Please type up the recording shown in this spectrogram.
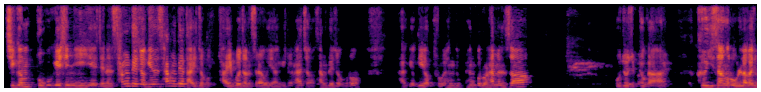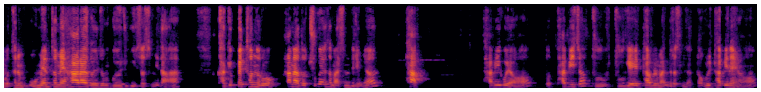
지금 보고 계신 이 예제는 상대적인 상대 다이저, divergence라고 이야기를 하죠. 상대적으로 가격이 옆으로 횡보, 횡보를 하면서 보조지표가 그 이상으로 올라가지 못하는 모멘텀의 하락을 좀 보여주고 있었습니다. 가격 패턴으로 하나 더 추가해서 말씀드리면 top, top이고요. 또 top이죠. 두, 두 개의 top을 만들었습니다. double top이네요.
